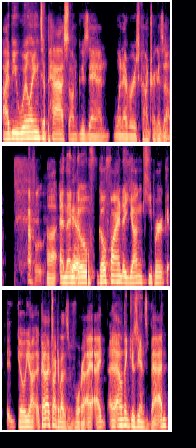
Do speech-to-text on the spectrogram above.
I'd be willing to pass on Guzan whenever his contract is up, Absolutely. uh, and then Yeah. go go find a young keeper. Go young. Cause I talked about this before. I, I I don't think Guzan's bad,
